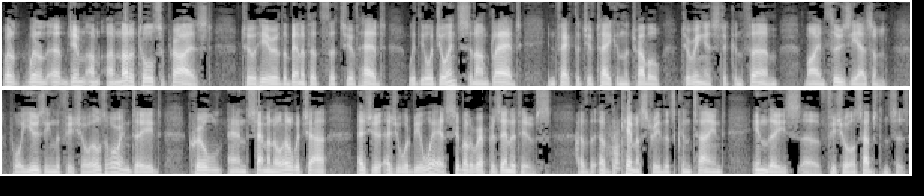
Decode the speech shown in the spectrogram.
Well, well, uh, Jim, I'm, I'm not at all surprised to hear of the benefits that you've had with your joints, and I'm glad, in fact, that you've taken the trouble to ring us to confirm my enthusiasm for using the fish oils, or indeed krill and salmon oil, which are, as you as you would be aware, similar representatives of the of the chemistry that's contained in these uh, fish oil substances.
